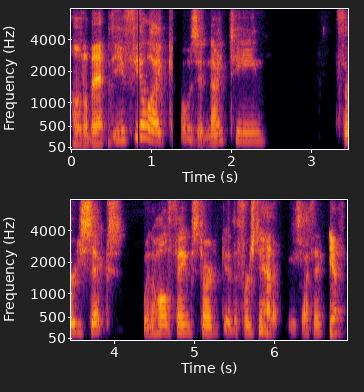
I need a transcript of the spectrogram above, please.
a little bit. Do you feel like what was it, 1936 when the Hall of Fame started? The first yeah. I think. Yep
